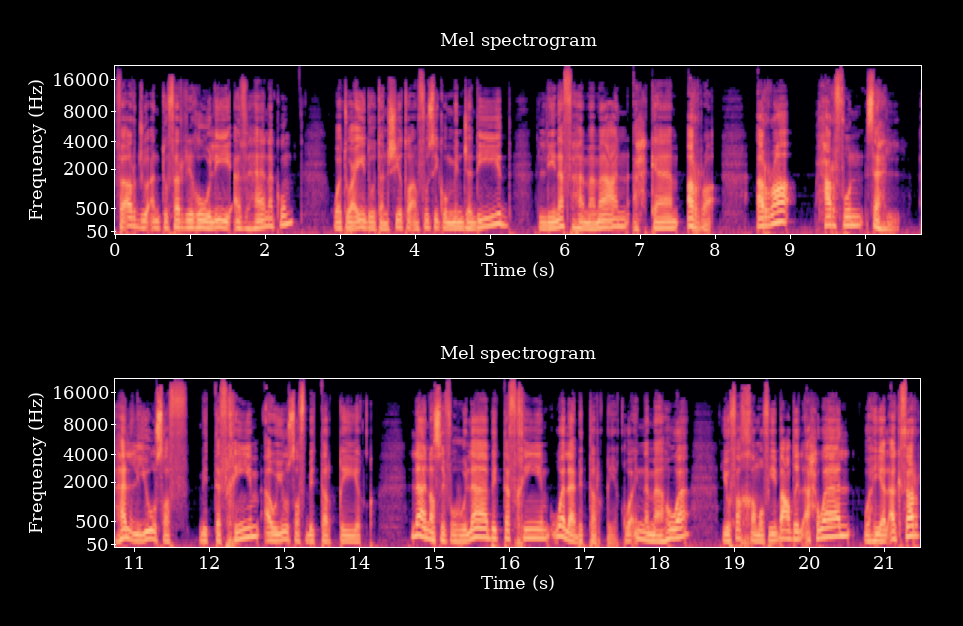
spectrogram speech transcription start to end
فأرجو أن تفرغوا لي أذهانكم وتعيدوا تنشيط أنفسكم من جديد لنفهم معا أحكام الراء. الراء حرف سهل. هل يوصف بالتفخيم أو يوصف بالترقيق؟ لا نصفه لا بالتفخيم ولا بالترقيق وإنما هو يفخم في بعض الأحوال وهي الأكثر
